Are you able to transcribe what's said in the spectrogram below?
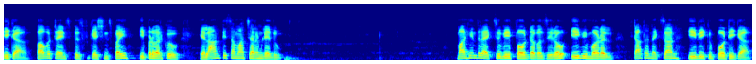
ఇక పవర్ ట్రైన్ స్పెసిఫికేషన్స్పై ఇప్పటివరకు ఎలాంటి సమాచారం లేదు. Mahindra XUV four double zero EV model Tata Nexon ఈవీకి పోటీగా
